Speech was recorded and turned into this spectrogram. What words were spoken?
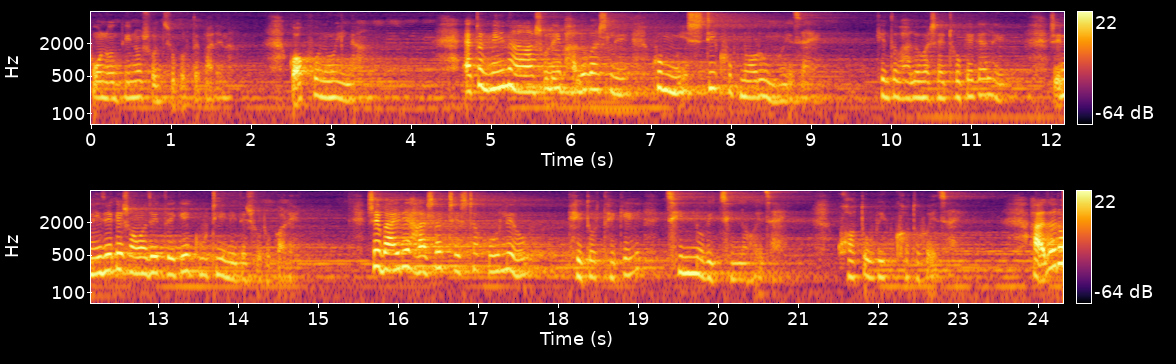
কোনো দিনও সহ্য করতে পারে না। কখনোই না। একটা মেয়ে না, আসলেই ভালোবাসলে খুব মিষ্টি, খুব নরম হয়ে যায়। কিন্তু ভালোবাসায় ঠকে গেলে সে নিজেকে সমাজের থেকে গুটিয়ে নিতে শুরু করে। সে বাইরে হাসার চেষ্টা করলেও ভেতর থেকে ছিন্ন বিচ্ছিন্ন হয়ে যায়, ক্ষত বিক্ষত হয়ে যায়। হাজারো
